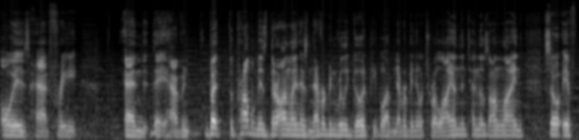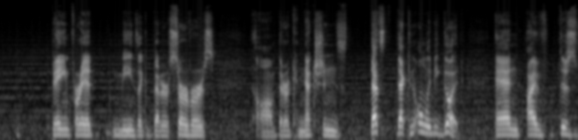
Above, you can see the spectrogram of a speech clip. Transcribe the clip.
always had free and they haven't but the problem is their online has never been really good people have never been able to rely on nintendo's online so if paying for it means like better servers um, better connections that's that can only be good and i've there's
